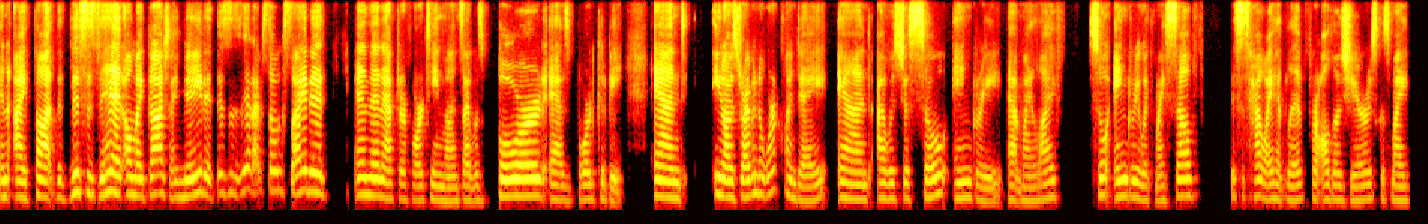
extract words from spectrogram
and I thought that this is it. Oh my gosh, I made it. This is it. I'm so excited. And then after 14 months, I was bored as bored could be. And you know, I was driving to work one day and I was just so angry at my life, so angry with myself, this is how I had lived for all those years because my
